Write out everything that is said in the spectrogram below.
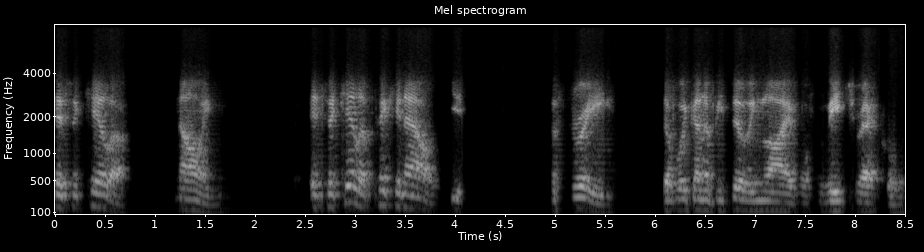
it's a killer knowing it's a killer picking out the three that we're going to be doing live off of each record,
